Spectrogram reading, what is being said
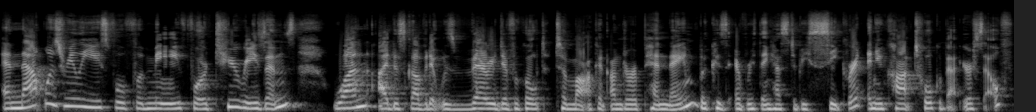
And that was really useful for me for two reasons. One, I discovered it was very difficult to market under a pen name because everything has to be secret and you can't talk about yourself.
